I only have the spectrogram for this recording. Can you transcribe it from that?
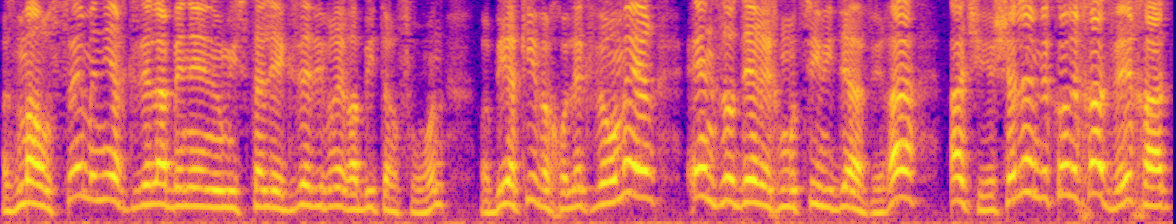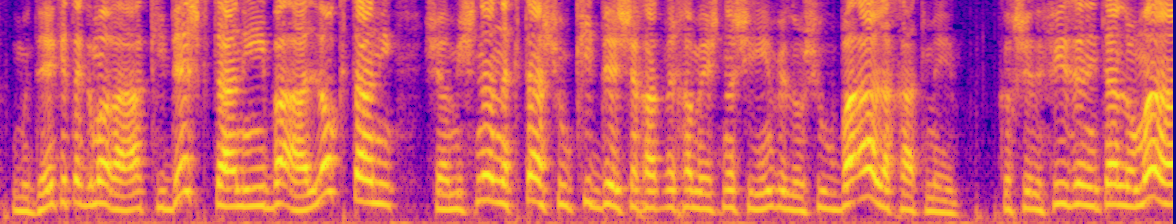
אז מה עושה? מניח גזלה בינינו ומסתלק, זה דברי רבי טרפון. רבי עקיבא חולק ואומר, אין זו דרך מוציא מידי עבירה, עד שישלם לכל אחד ואחד. הוא מדייק את הגמרא, קידש קטני, בעל לא קטני, שהמשנה נקטה שהוא קידש אחת מחמש נשים, ולא שהוא בעל אחת מהם. כך שלפי זה ניתן לומר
